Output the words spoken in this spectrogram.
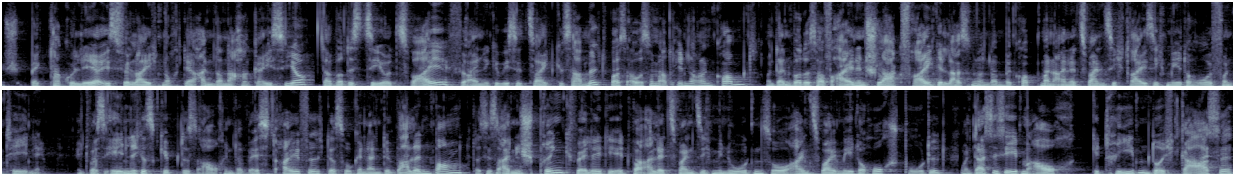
Spektakulär ist vielleicht noch der Andernacher Geysir. Da wird das CO2 für eine gewisse Zeit gesammelt, was aus dem Erdinneren kommt. Und dann wird es auf einen Schlag freigelassen und dann bekommt man eine 20, 30 Meter hohe Fontäne. Etwas Ähnliches gibt es auch in der Westeifel, der sogenannte Wallenborn. Das ist eine Springquelle, die etwa alle 20 Minuten so ein, zwei Meter hoch sprudelt. Und das ist eben auch getrieben durch Gase,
